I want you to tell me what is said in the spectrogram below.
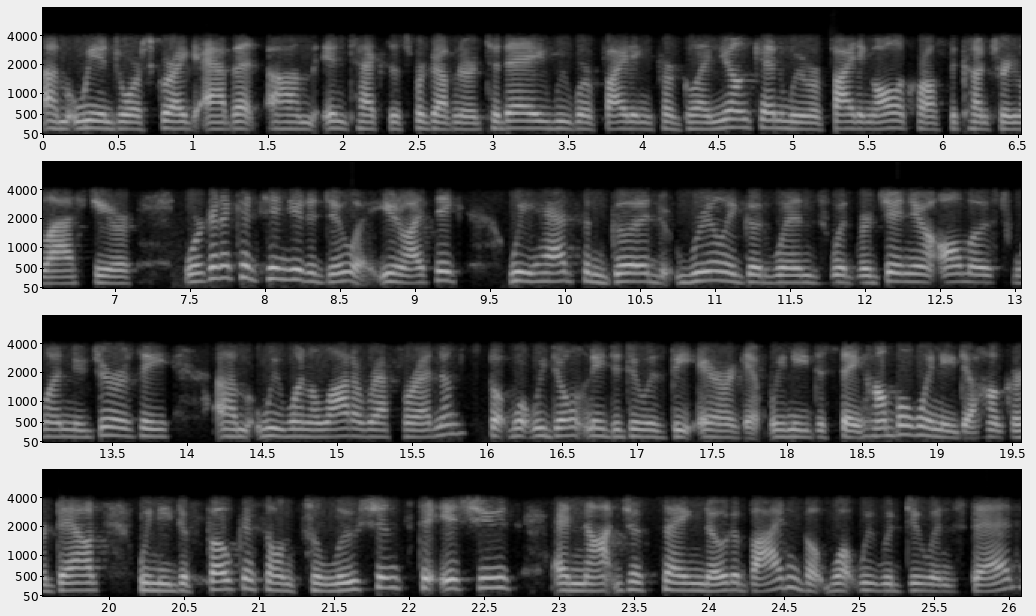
Um, we endorsed Greg Abbott um, in Texas for governor today. We were fighting for Glenn Youngkin. We were fighting all across the country last year. We're going to continue to do it. You know, I think we had some good, really good wins with Virginia, almost won New Jersey. Um, we won a lot of referendums, but what we don't need to do is be arrogant. We need to stay humble. We need to hunker down. We need to focus on solutions to issues and not just saying no to Biden, but what we would do instead.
